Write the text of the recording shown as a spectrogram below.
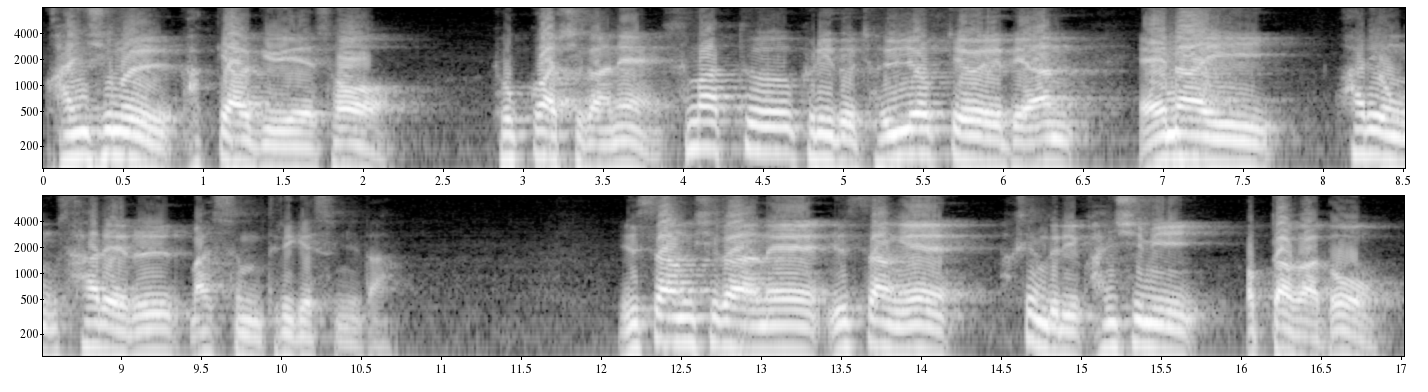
관심을 갖게 하기 위해서 교과 시간에 스마트 그리드 전력 제어에 대한 NI 활용 사례를 말씀드리겠습니다. 일상 시간에 일상에 학생들이 관심이 없다가도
